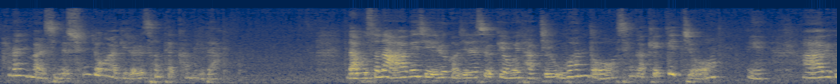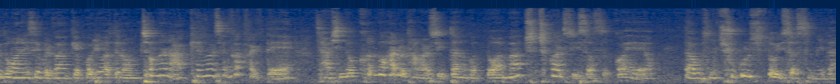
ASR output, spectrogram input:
하나님 말씀에 순종하기를 선택합니다. 나부서는 아합의 제의를 거절했을 경우에 닥칠 우환도 생각했겠죠. 예. 아합이 그동안 이세벨과 함께 벌여왔던 엄청난 악행을 생각할 때 자신도 큰 노하를 당할 수 있다는 것도 아마 추측할 수 있었을 거예요. 나봇은 죽을 수도 있었습니다.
